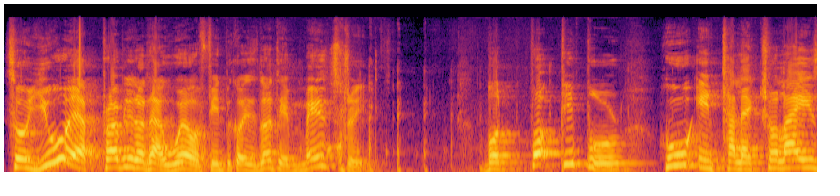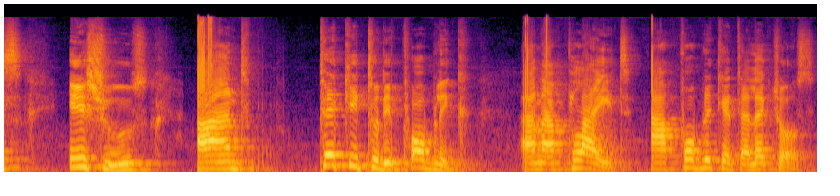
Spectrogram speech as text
So you are probably not aware of it because it's not a mainstream. but people who intellectualize issues and take it to the public and apply it are public intellectuals.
